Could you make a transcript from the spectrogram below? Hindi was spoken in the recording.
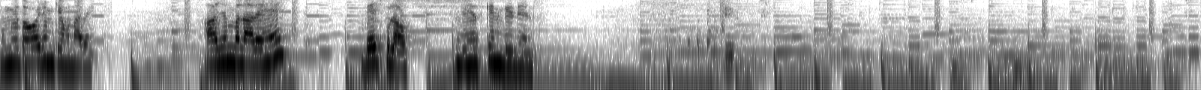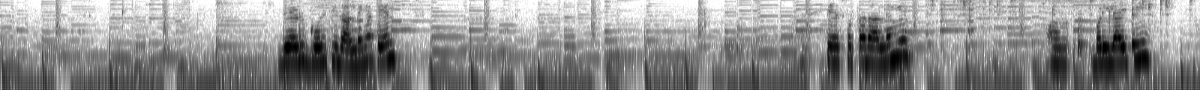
मम्मी बताओ आज हम क्या बना रहे हैं? आज हम बना रहे हैं वेज पुलाव। ये हैं इसके इंग्रेडिएंट्स डेढ़ गोलची डाल देंगे तेल। तेज पत्ता डाल देंगे। और बड़ी इलायची,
